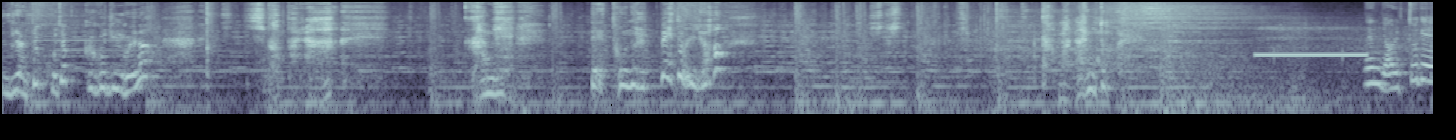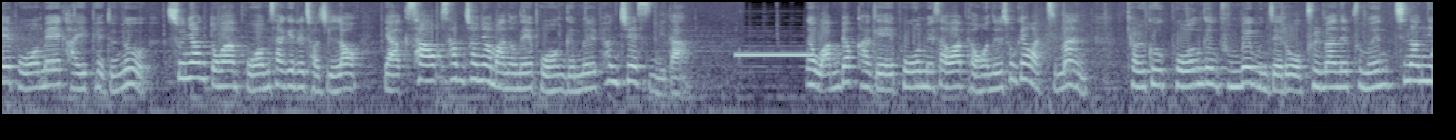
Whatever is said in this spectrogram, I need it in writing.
우리한테 고작 그거 준 거야? 이거 봐라. 감히 내 돈을 빼돌려? 안 둬. 는 12개의 보험에 가입해둔 후 수년 동안 보험 사기를 저질러 약 4억 3천여만 원의 보험금을 편취했습니다. 는 완벽하게 보험회사와 병원을 속여왔지만 결국 보험금 분배 문제로 불만을 품은 친언니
